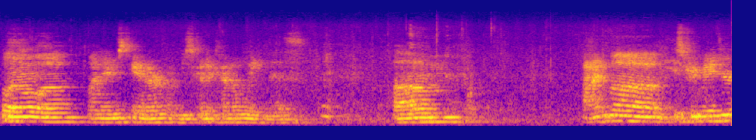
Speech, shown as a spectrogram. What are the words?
Hello, uh, my name's Tanner. I'm just going to kind of wing this. Um, I'm a history major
